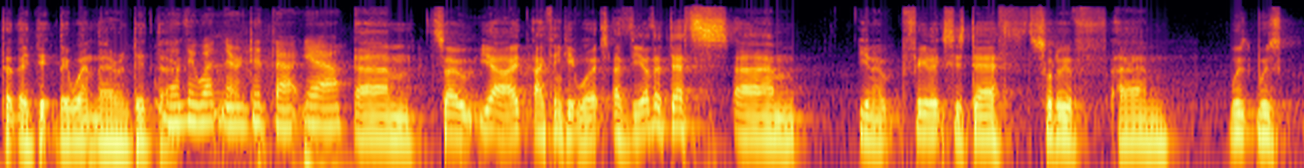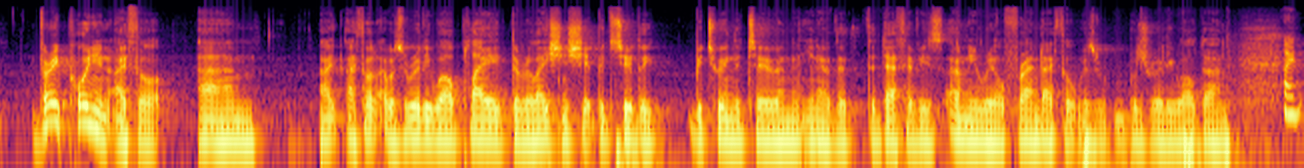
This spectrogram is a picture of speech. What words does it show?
that they did. They went there and did that. Yeah, they went there and did that. Yeah. Um, so yeah, I, I think it works. Uh, the other deaths, um, you know, Felix's death sort of um, was was very poignant. I thought. I, I thought that was really well played. The relationship between the between the two, and you know, the, the death of his only real friend, I thought was was really well done. I,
